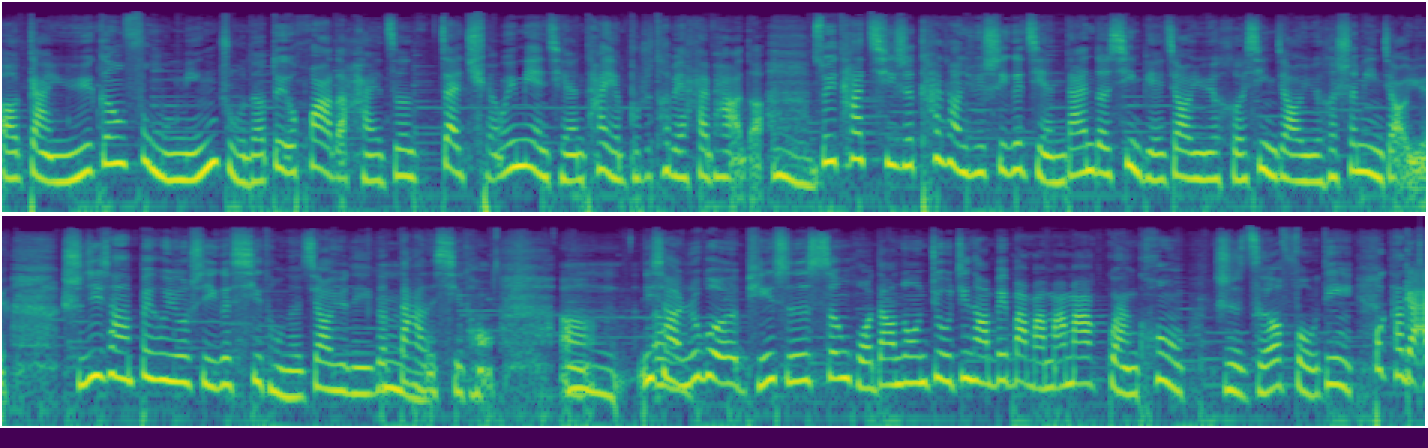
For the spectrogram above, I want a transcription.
呃敢于跟父母民主的对话的孩子，在权威面前，他也不是特别害怕的。所以，他其实看上去是一个简单的性别教育和性教育和生命教育，实际上背后又是一个系统的教育的一个大的系统。嗯，嗯你想，如果平时生活当中就经常被爸爸妈妈管控、指责、否定，不敢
